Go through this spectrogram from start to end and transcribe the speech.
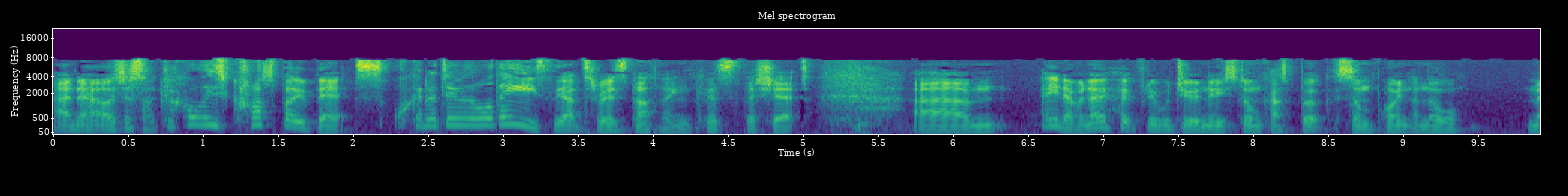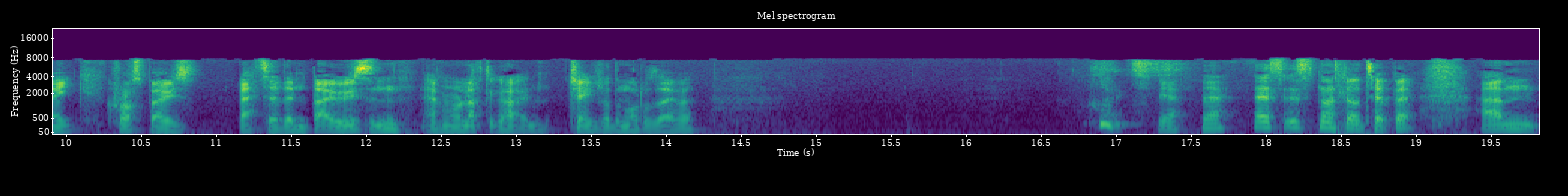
and uh, I was just like, look all these crossbow bits. What can I do with all these? The answer is nothing because they're shit. Um, you never know. Hopefully, we'll do a new Stormcast book at some point, and they'll make crossbows better than bows, and everyone will have to go out and change all the models over. So, yeah, yeah, it's, it's a nice little tidbit. Um,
